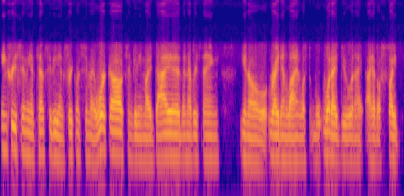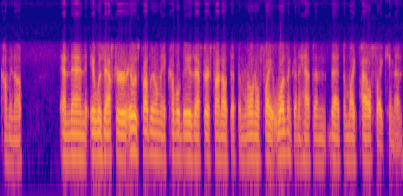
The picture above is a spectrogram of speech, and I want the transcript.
increasing the intensity and frequency of my workouts and getting my diet and everything, you know, right in line with what I do when I, I have a fight coming up and then it was after it was probably only a couple days after I found out that the Morono fight wasn't going to happen that the Mike Pyle fight came in.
